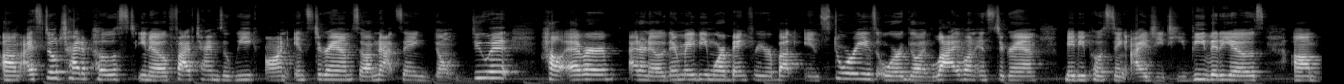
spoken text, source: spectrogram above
um, I still try to post, you know, five times a week on Instagram, so I'm not saying don't do it. However, I don't know, there may be more bang for your buck in stories or going live on Instagram, maybe posting IGTV videos. Um,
